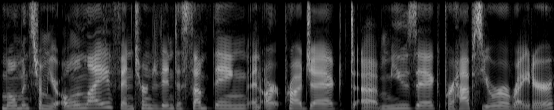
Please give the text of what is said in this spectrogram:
moments from your own life and turned it into something, an art project, uh, music, perhaps you're a writer,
